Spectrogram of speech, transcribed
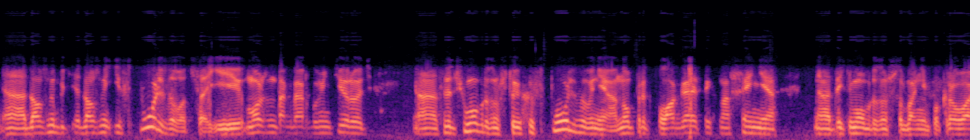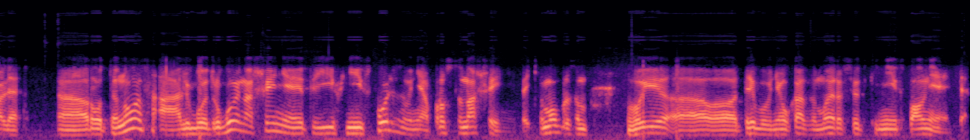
э, должны быть должны использоваться, и можно тогда аргументировать э, следующим образом, что их использование, оно предполагает их ношение таким образом, чтобы они покрывали рот и нос, а любое другое ношение это их не использование, а просто ношение. Таким образом, вы требования указа мэра все-таки не исполняете.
